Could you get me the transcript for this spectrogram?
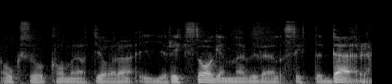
också kommer att göra i riksdagen när vi väl sitter där.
